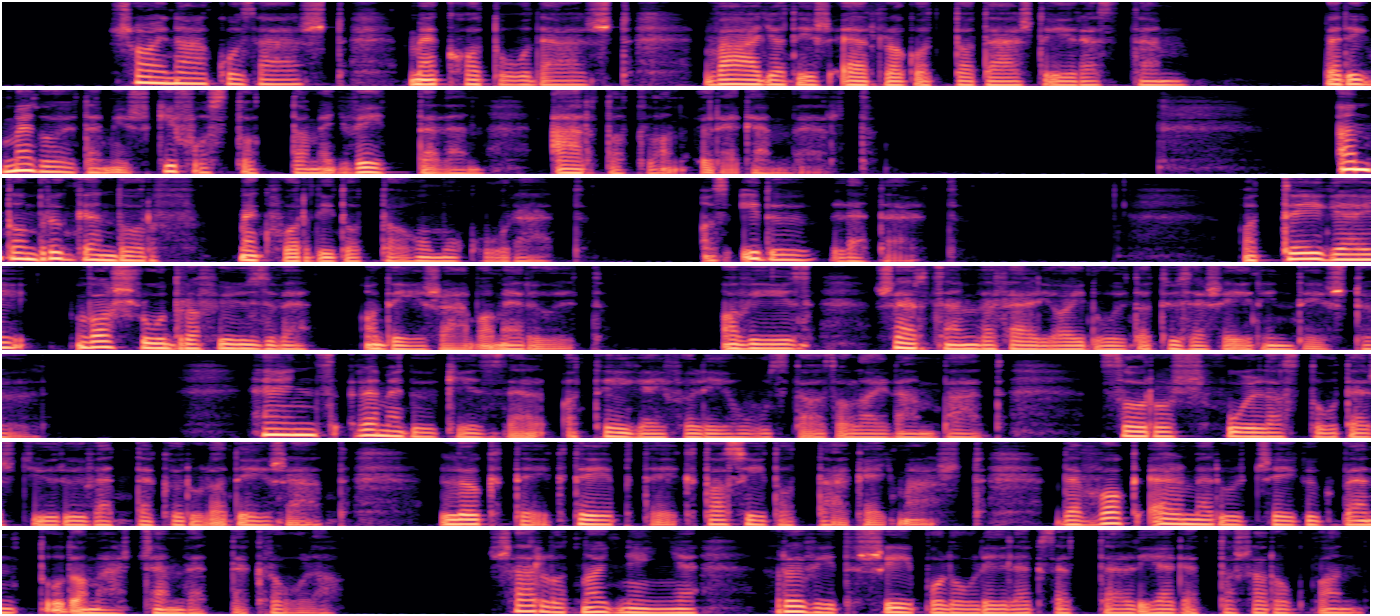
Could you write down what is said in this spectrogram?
Sajnálkozást, meghatódást, vágyat és elragadtatást éreztem, pedig megöltem és kifosztottam egy védtelen, ártatlan öregembert. Anton Brüggendorf megfordította a homokórát. Az idő letelt. A tégely vasrúdra fűzve a dézsába merült. A víz sercenve feljajdult a tüzes érintéstől. Heinz remegő kézzel a tégely fölé húzta az olajlámpát, szoros, fullasztó testgyűrű vette körül a dézsát, lökték, tépték, taszították egymást, de vak elmerültségükben tudomást sem vettek róla. Charlotte nagynénye rövid, sípoló lélegzettel lihegett a sarokban,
